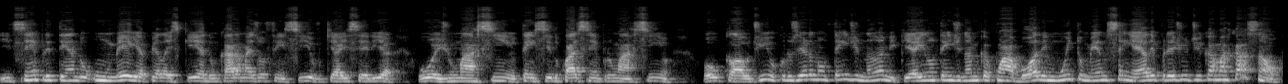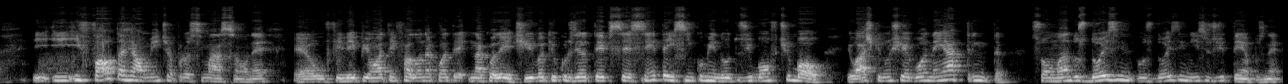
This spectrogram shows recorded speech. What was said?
e sempre tendo um meia pela esquerda, um cara mais ofensivo, que aí seria hoje o Marcinho, tem sido quase sempre o Marcinho ou o Claudinho, o Cruzeiro não tem dinâmica, e aí não tem dinâmica com a bola e muito menos sem ela e prejudica a marcação. E, e, e falta realmente aproximação, né? É, o Felipe ontem falou na, na coletiva que o Cruzeiro teve 65 minutos de bom futebol. Eu acho que não chegou nem a 30, somando os dois, os dois inícios de tempos, né?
